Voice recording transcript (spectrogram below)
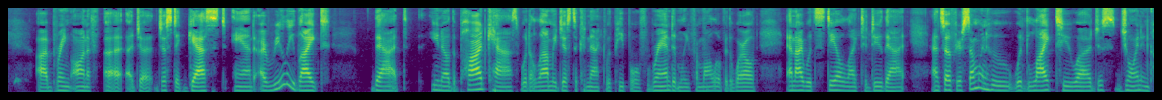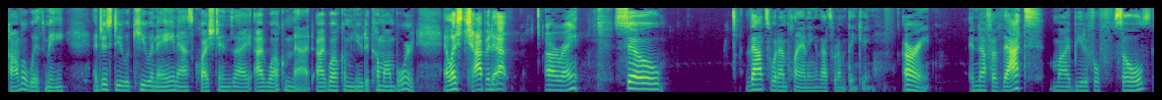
uh, bring on a, a, a, just a guest. And I really liked that you know, the podcast would allow me just to connect with people randomly from all over the world. And I would still like to do that. And so if you're someone who would like to uh, just join in convo with me and just do a Q&A and ask questions, I, I welcome that. I welcome you to come on board and let's chop it up. All right. So that's what I'm planning and that's what I'm thinking. All right. Enough of that, my beautiful souls.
